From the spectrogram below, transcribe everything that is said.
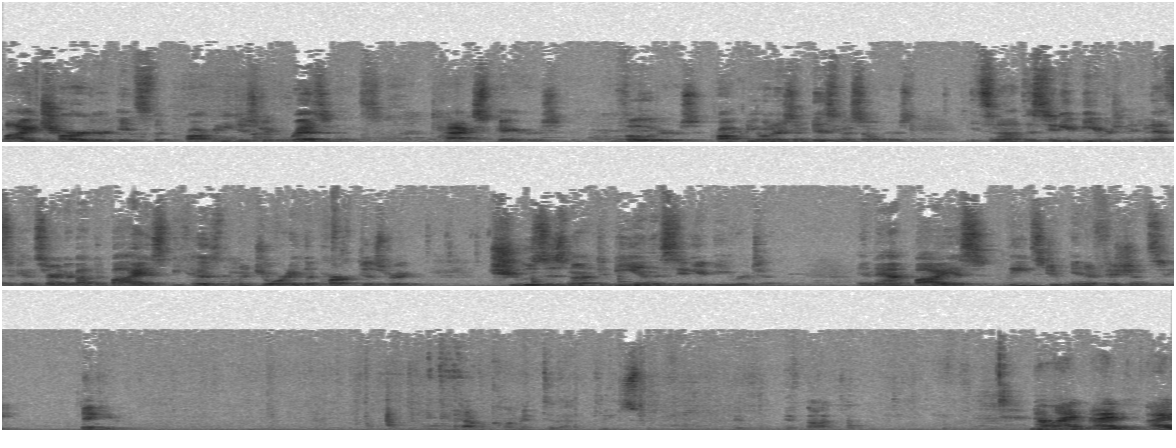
by charter, it's the property district residents, taxpayers, voters, property owners and business owners. It's not the city of Beaverton, and that's a concern about the bias because the majority of the park district chooses not to be in the city of Beaverton. And that bias leads to inefficiency. Thank you. You can have a comment to that, please. If, if not, No, I, I, I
